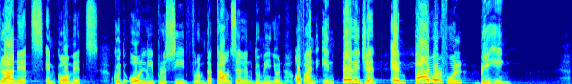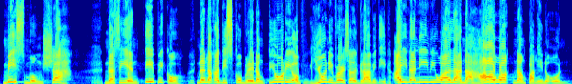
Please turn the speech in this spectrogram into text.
planets, and comets could only proceed from the counsel and dominion of an intelligent and powerful being. Mismong siya na siyentipiko na nakadiskubre ng theory of universal gravity ay naniniwala na hawak ng Panginoon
